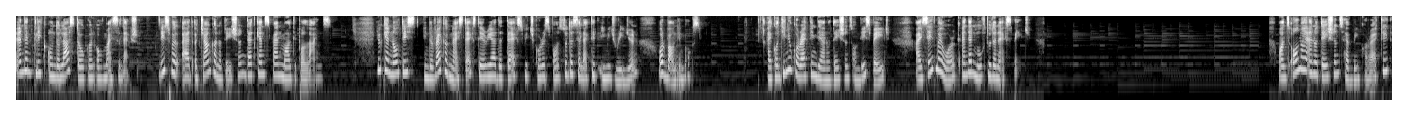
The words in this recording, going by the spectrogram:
and then click on the last token of my selection. This will add a chunk annotation that can span multiple lines. You can notice in the Recognize text area the text which corresponds to the selected image region or bounding box. I continue correcting the annotations on this page, I save my work and then move to the next page. Once all my annotations have been corrected,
